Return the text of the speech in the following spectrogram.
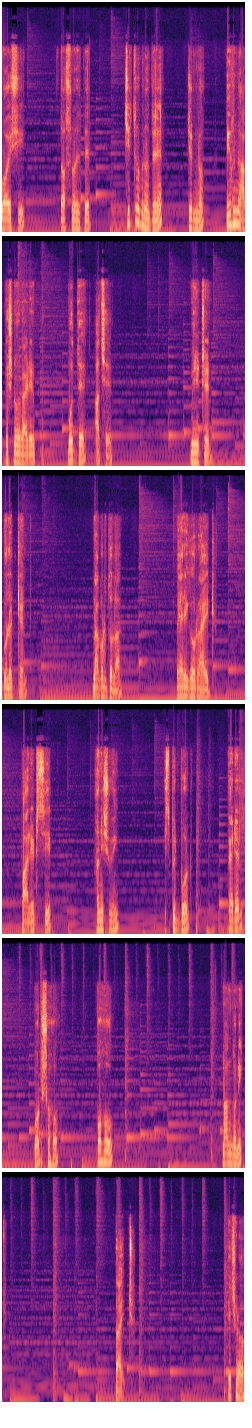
বয়সী দর্শনার্থীদের চিত্র বিনোদনের জন্য বিভিন্ন আকর্ষণীয় রাইডের মধ্যে আছে। মিনি ট্রেন, বুলেট ট্রেন, নাগরদোলা merry go ride, pirate ship, honey swing, speed board paddle board সহ বহু নান্দনিক রাইড। এছাড়াও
